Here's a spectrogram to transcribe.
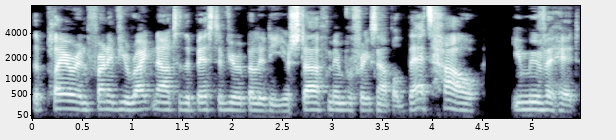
the player in front of you right now to the best of your ability, your staff member, for example. That's how you move ahead.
